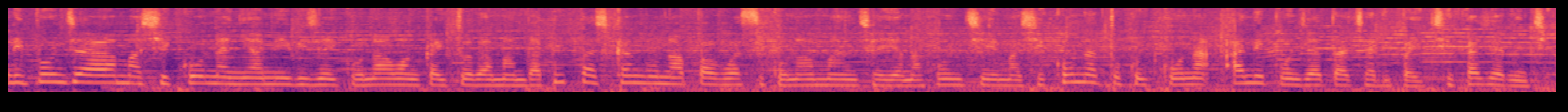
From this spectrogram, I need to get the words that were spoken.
Alipunlla mashikuna ñami villaykunawan kay tudamantapipas kankunapa wasikunaman chayanakunchik mashikuna tukuykuna alipunllata charipaychik kallarinchik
